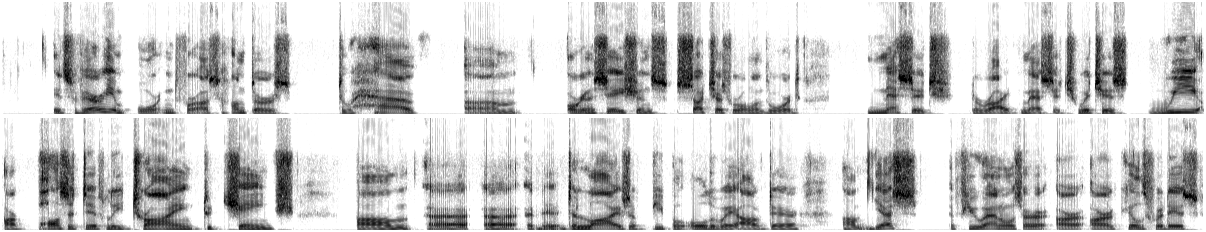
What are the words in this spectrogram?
it's very important for us hunters to have um, organizations such as Rowland Ward message the right message, which is we are positively trying to change um, uh, uh, the, the, lives of people all the way out there. Um, yes, a few animals are, are, are killed for this.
